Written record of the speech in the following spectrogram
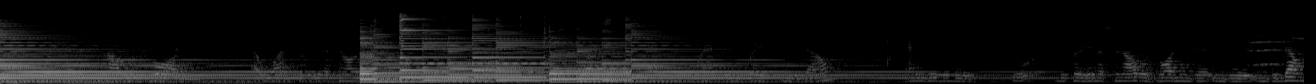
Nacional was born at one Touriga Nacional grapes in the Dão, and the, the Touriga Nacional was born in the in the in the Dão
